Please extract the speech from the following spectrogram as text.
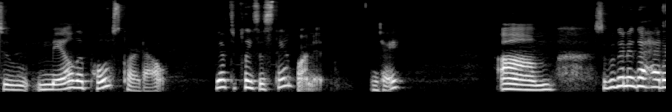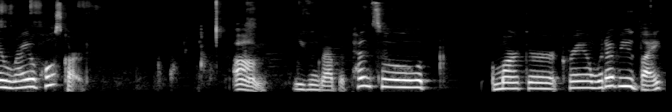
to mail the postcard out, you have to place a stamp on it, okay? Um, so we're going to go ahead and write a postcard. Um, you can grab a pencil, a marker, a crayon, whatever you'd like,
